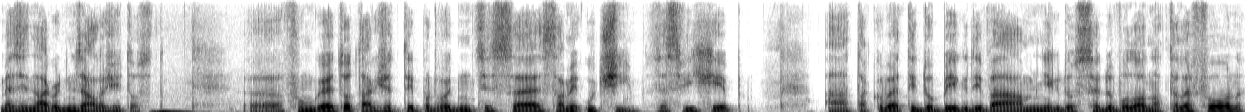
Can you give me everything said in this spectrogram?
mezinárodní záležitost. Eh, funguje to tak, že ty podvodníci se sami učí ze svých chyb a takové ty doby, kdy vám někdo se dovolal na telefon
